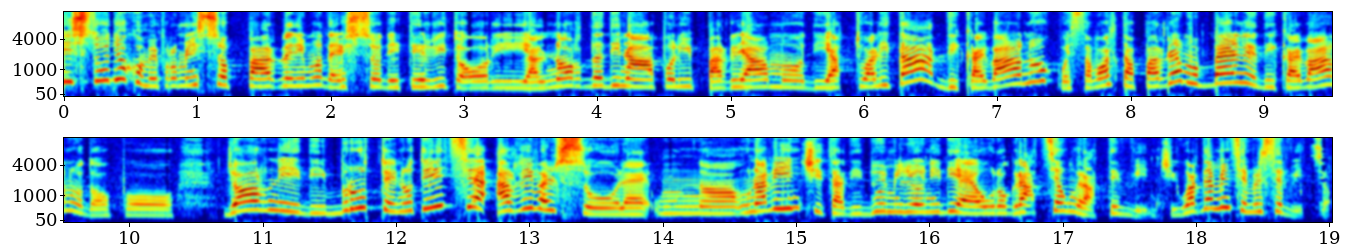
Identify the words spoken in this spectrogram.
In studio, come promesso parleremo adesso dei territori al nord di Napoli, parliamo di attualità di Caivano, questa volta parliamo bene di Caivano dopo giorni di brutte notizie, arriva il sole, un, una vincita di 2 milioni di euro grazie a un gratta e vinci. Guardiamo insieme il servizio.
